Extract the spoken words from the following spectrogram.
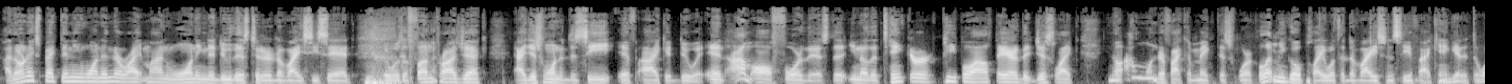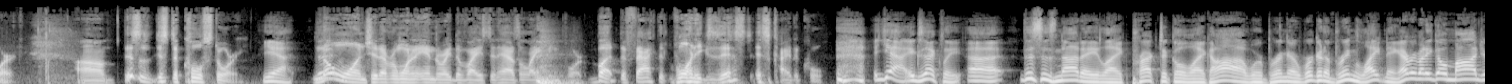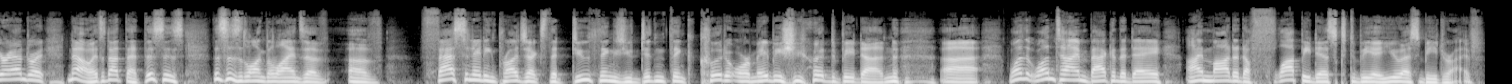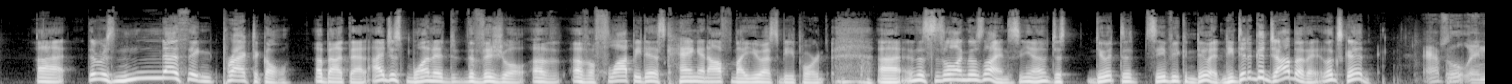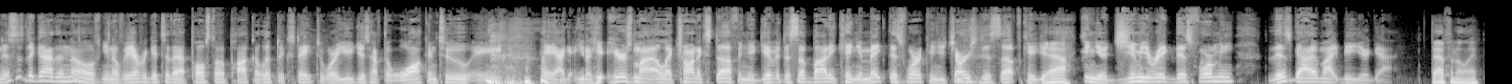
I don't expect anyone in their right mind wanting to do this to their device, he said. It was a fun project. I just wanted to see if I could do it. And I'm all for this. The you know, the tinker people out there that just like, you know, I wonder if I can make this work. Let me go play with the device and see if I can get it to work. Um, this is just a cool story. Yeah. No one should ever want an Android device that has a lightning port, but the fact that one exists is kind of cool. Yeah, exactly. Uh, this is not a like practical like ah we're bringing we're going to bring lightning. Everybody go mod your Android. No, it's not that. This is this is along the lines of of fascinating projects that do things you didn't think could or maybe should be done. Uh, one one time back in the day, I modded a floppy disk to be a USB drive. Uh, there was nothing practical about that. I just wanted the visual of of a floppy disk hanging off my USB port, uh, and this is along those lines. You know, just do it to see if you can do it. And he did a good job of it. It looks good. Absolutely, and this is the guy to know if you know if we ever get to that post-apocalyptic state to where you just have to walk into a, hey, I you know here's my electronic stuff, and you give it to somebody. Can you make this work? Can you charge this up? Can you Yeah. can you Jimmy rig this for me? This guy might be your guy. Definitely.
